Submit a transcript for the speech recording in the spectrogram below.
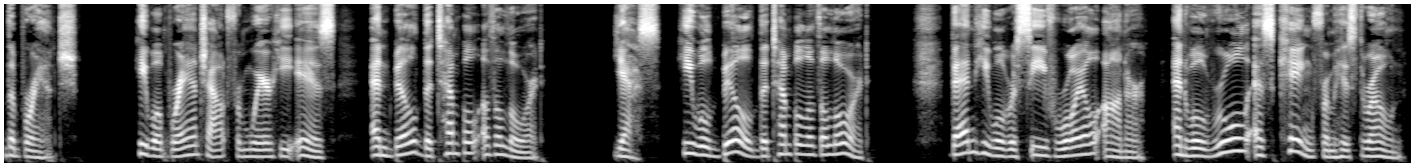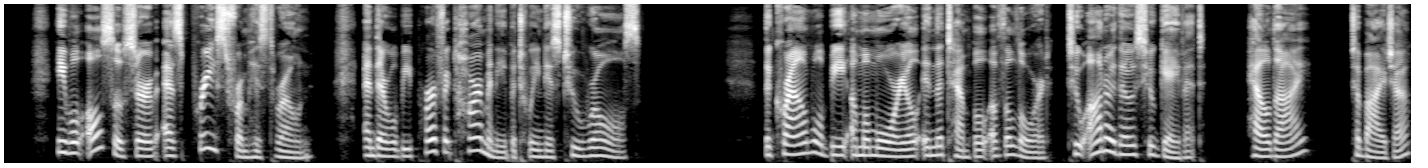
the branch. He will branch out from where he is and build the temple of the Lord. Yes, he will build the temple of the Lord. Then he will receive royal honor and will rule as king from his throne. He will also serve as priest from his throne, and there will be perfect harmony between his two roles. The crown will be a memorial in the temple of the Lord to honor those who gave it Heldai, Tobijah,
